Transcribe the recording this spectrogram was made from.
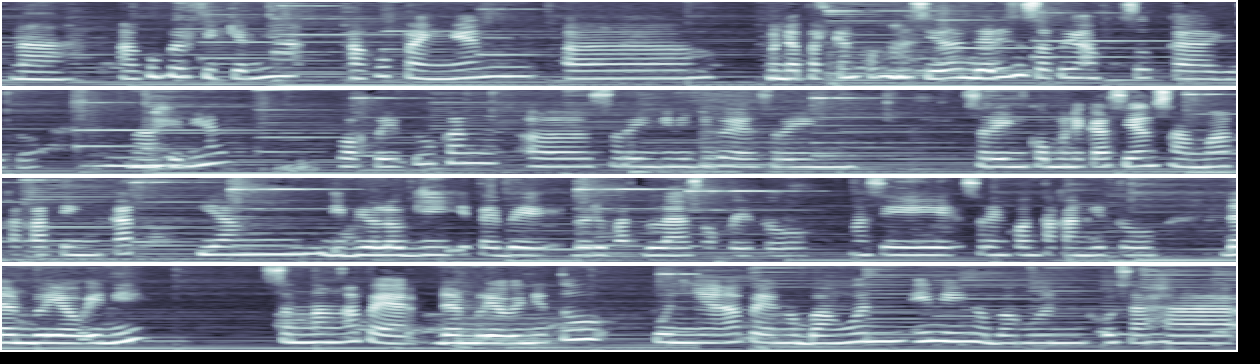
nah aku berpikirnya aku pengen uh, mendapatkan penghasilan dari sesuatu yang aku suka gitu. Nah hmm. akhirnya waktu itu kan uh, sering ini juga ya sering sering komunikasian sama kakak tingkat yang di biologi ITB 2014 waktu itu. Masih sering kontakan gitu. Dan beliau ini senang apa ya dan beliau ini tuh punya apa ya ngebangun ini ngebangun usaha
